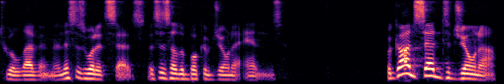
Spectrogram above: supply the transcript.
to 11. And this is what it says. This is how the book of Jonah ends. But God said to Jonah,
